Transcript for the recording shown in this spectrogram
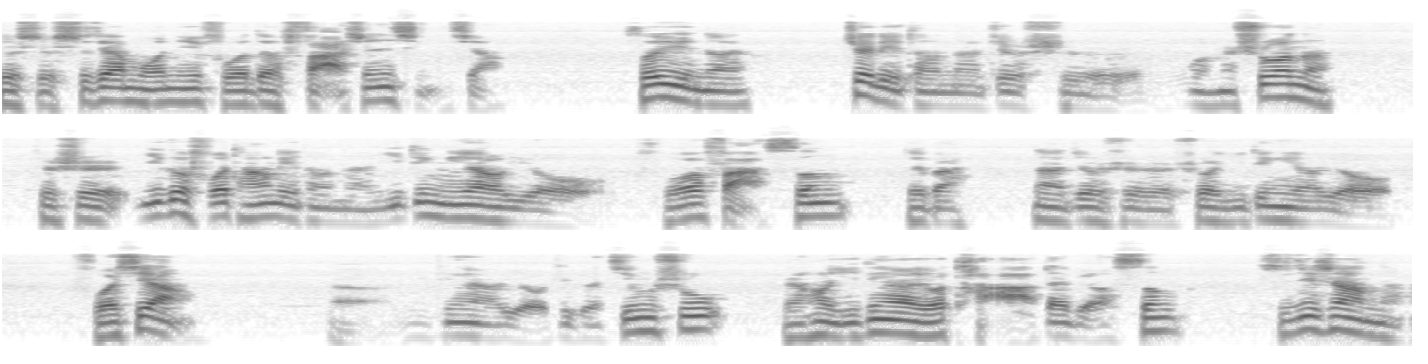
就是释迦牟尼佛的法身形象。所以呢。这里头呢，就是我们说呢，就是一个佛堂里头呢，一定要有佛法僧，对吧？那就是说一定要有佛像，呃，一定要有这个经书，然后一定要有塔代表僧。实际上呢，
